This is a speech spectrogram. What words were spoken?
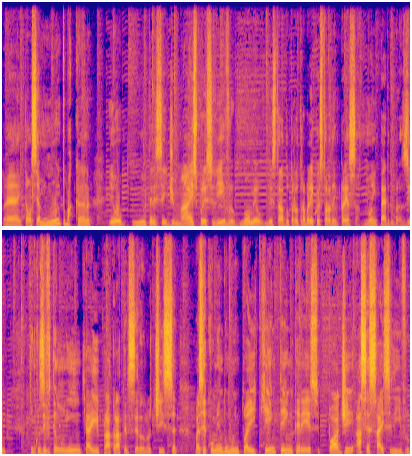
É, então, assim, é muito bacana. Eu me interessei demais por esse livro. No meu mestrado, doutorado, eu trabalhei com a história da imprensa no Império do Brasil que inclusive tem um link aí para a terceira notícia, mas recomendo muito aí quem tem interesse pode acessar esse livro.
